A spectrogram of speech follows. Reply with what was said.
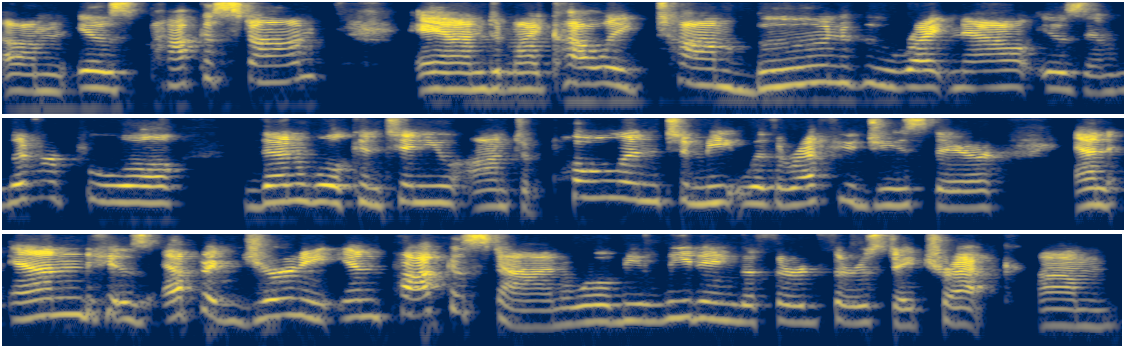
um, is Pakistan. And my colleague Tom Boone, who right now is in Liverpool, then will continue on to Poland to meet with refugees there and end his epic journey in Pakistan. We'll be leading the third Thursday trek um,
